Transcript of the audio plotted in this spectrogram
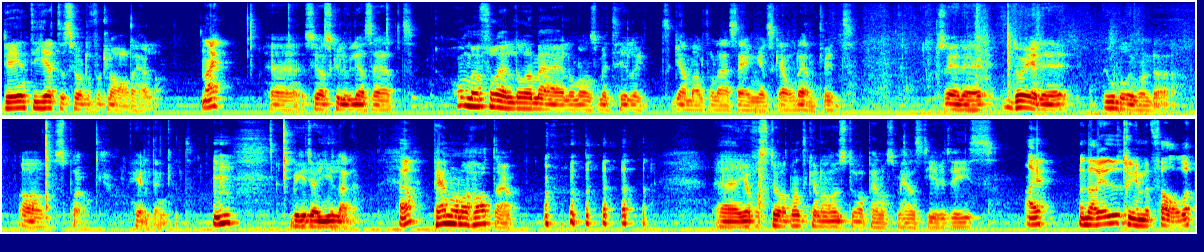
det är inte jättesvårt att förklara det heller. Nej. Eh, Så jag skulle vilja säga att om en förälder är med eller någon som är tillräckligt gammal för att läsa engelska ordentligt. Så är det, då är det oberoende av språk, helt enkelt. Mm. Vilket jag gillade. Ja. Pennorna hatar jag. Eh, Jag förstår att man inte kan ha hur stora pennor som helst, givetvis. Nej, men där är utrymme för det.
